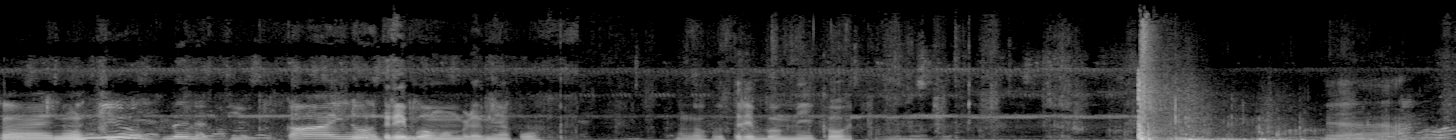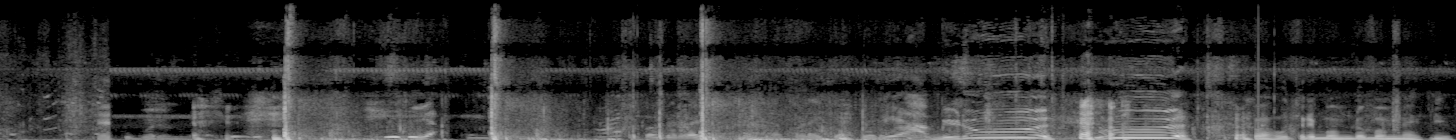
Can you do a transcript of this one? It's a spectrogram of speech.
કાઈ નો કાઈ નો ઉતરી બોમ હમણે મેકો હલો ઉતરી બોમ મેકો ઉતરી બમ ડબમ નાખી દઉં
